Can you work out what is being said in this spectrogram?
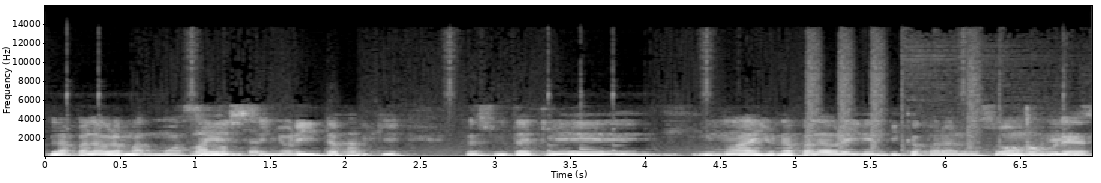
la palabra mademoiselle, señorita, porque resulta que no hay una palabra idéntica para los hombres.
